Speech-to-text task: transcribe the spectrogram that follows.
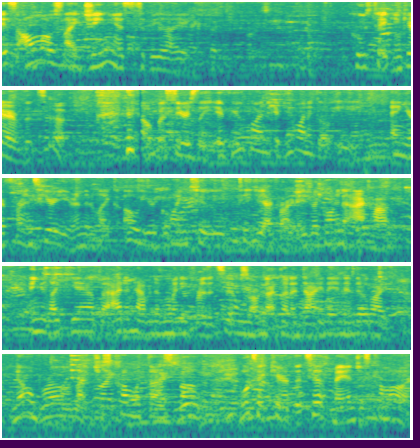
It's almost like genius to be like, who's taking care of the tip. no, but seriously, if you want if you want to go eat and your friends hear you and they're like, oh, you're going to TGI Fridays, you're going to IHOP, and you're like, yeah, but I didn't have enough money for the tip, so I'm not gonna dine in. And they're like, no, bro, like just come with us. We'll we'll take care of the tip, man. Just come on.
